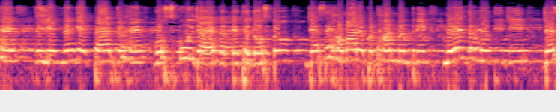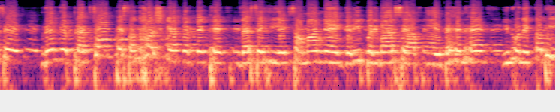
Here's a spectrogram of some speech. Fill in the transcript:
हैं कि ये नंगे पैर जो हैं वो स्कूल जाया करते थे। दोस्तों जैसे हमारे प्रधानमंत्री नरेंद्र मोदी जी जैसे रेलवे प्लेटफॉर्म पे संघर्ष किया करते थे, वैसे ही एक सामान्य एक गरीब परिवार से आपकी ये बहन है। इन्होंने कभी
